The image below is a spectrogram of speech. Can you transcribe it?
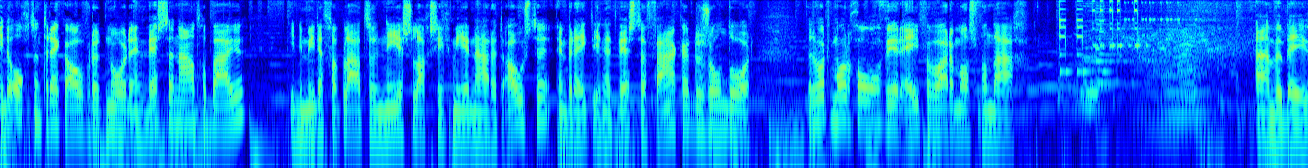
In de ochtend trekken over het noorden en westen een aantal buien. In de middag verplaatst de neerslag zich meer naar het oosten... en breekt in het westen vaker de zon door. Het wordt morgen ongeveer even warm als vandaag. ANWB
